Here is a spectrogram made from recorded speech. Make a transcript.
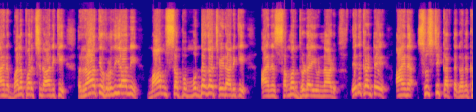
ఆయన బలపరచడానికి రాతి హృదయాన్ని మాంసపు ముద్దగా చేయడానికి ఆయన సమర్థుడై ఉన్నాడు. ఎందుకంటే ఆయన సృష్టికర్త గనుక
